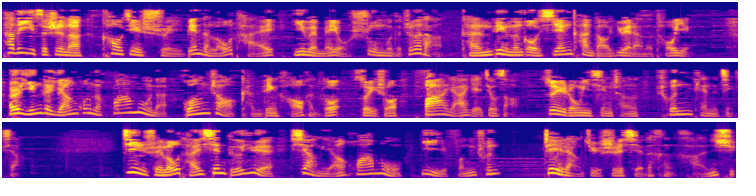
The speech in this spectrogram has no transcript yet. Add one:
他的意思是呢，靠近水边的楼台，因为没有树木的遮挡，肯定能够先看到月亮的投影；而迎着阳光的花木呢，光照肯定好很多，所以说发芽也就早，最容易形成春天的景象。近水楼台先得月，向阳花木易逢春。这两句诗写得很含蓄，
